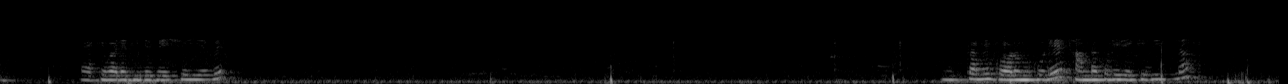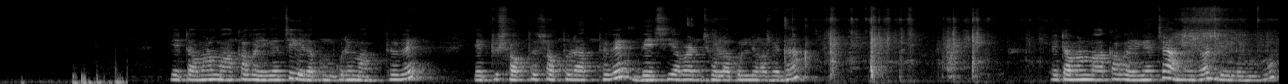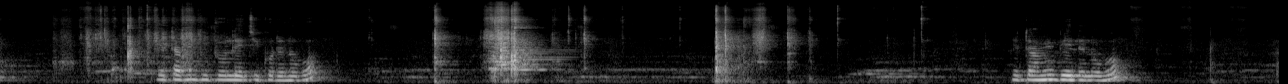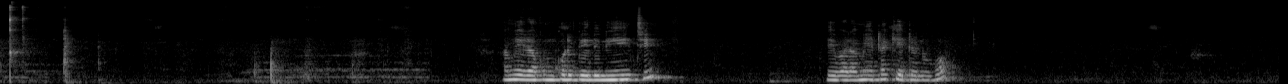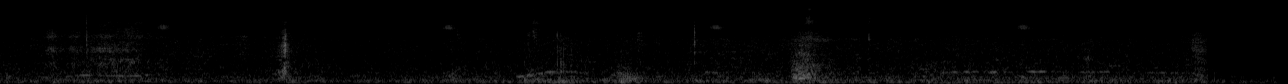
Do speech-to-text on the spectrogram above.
একেবারে দিলে বেশি হয়ে যাবে। দুধটা আমি গরম করে ঠান্ডা করে রেখে দিয়েছিলাম। এটা আমার মাখা হয়ে গেছে, এরকম করে মাখতে হবে। একটু শক্ত শক্ত রাখতে হবে, বেশি আবার ঝোলা করলে হবে না। এটা আমার মাখা হয়ে গেছে, আমি এবার বেলে নেব। এটা আমি দুটো লেচি করে নেব। এটা আমি বেলে নেব। আমি এরকম করে বেলে নিয়েছি। এবার আমি এটা কেটে নেব।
